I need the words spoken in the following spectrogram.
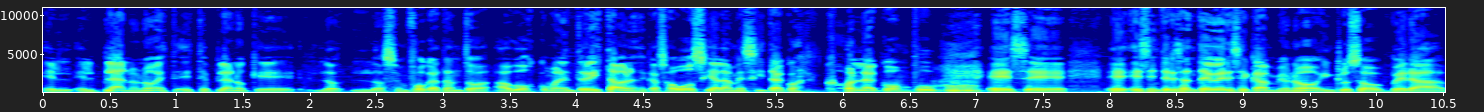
el- el- plano, ¿no? Este, este plano que lo- los enfoca tanto a vos como al entrevistado, en este caso a vos y a la mesita con, con la compu, es, eh, eh, es interesante ver ese cambio, ¿no? Incluso ver a,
